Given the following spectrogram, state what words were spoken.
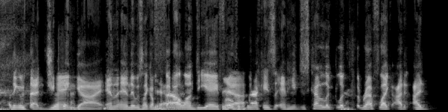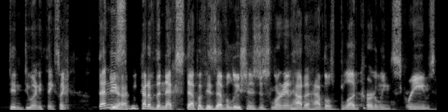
I think it was that Jang guy, and and it was like a yeah. foul on Da for yeah. over back, and he just kind of looked looked at the ref like I I didn't do anything. It's like that needs yeah. to be kind of the next step of his evolution is just learning how to have those blood curdling screams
